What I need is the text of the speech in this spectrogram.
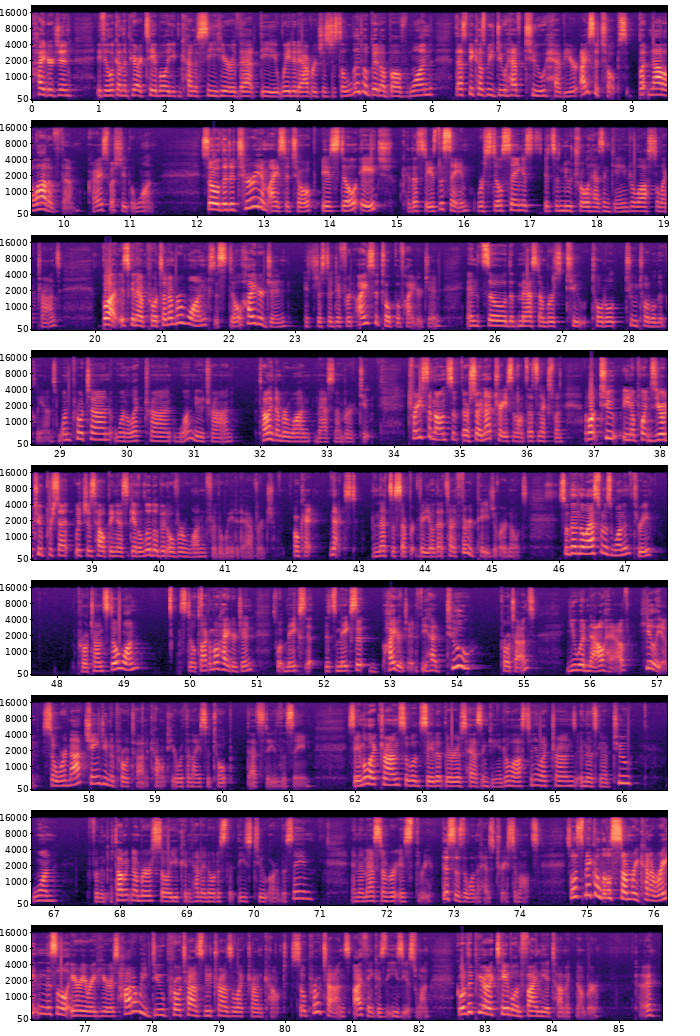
hydrogen. If you look on the periodic table, you can kind of see here that the weighted average is just a little bit above one. That's because we do have two heavier isotopes, but not a lot of them, okay, especially the one. So the deuterium isotope is still H, okay, that stays the same. We're still saying it's, it's a neutral, it hasn't gained or lost electrons. But it's going to have proton number one because it's still hydrogen. It's just a different isotope of hydrogen. And so the mass number is two, total, two total nucleons. One proton, one electron, one neutron, atomic number one, mass number two. Trace amounts of, or sorry, not trace amounts, that's the next one. About two, you know, 0.02%, which is helping us get a little bit over one for the weighted average. Okay, next. And that's a separate video. That's our third page of our notes. So then the last one is one and three. Proton still one, Still talking about hydrogen. It's what makes it, it makes it hydrogen. If you had two protons, you would now have helium. So we're not changing the proton count here with an isotope. That stays the same. Same electrons, so we'll say that there is, hasn't gained or lost any electrons, and then it's going to have two, one for the atomic number, so you can kind of notice that these two are the same, and the mass number is three. This is the one that has trace amounts. So let's make a little summary kind of right in this little area right here is how do we do protons, neutrons, electron count? So protons, I think, is the easiest one. Go to the periodic table and find the atomic number. Okay.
